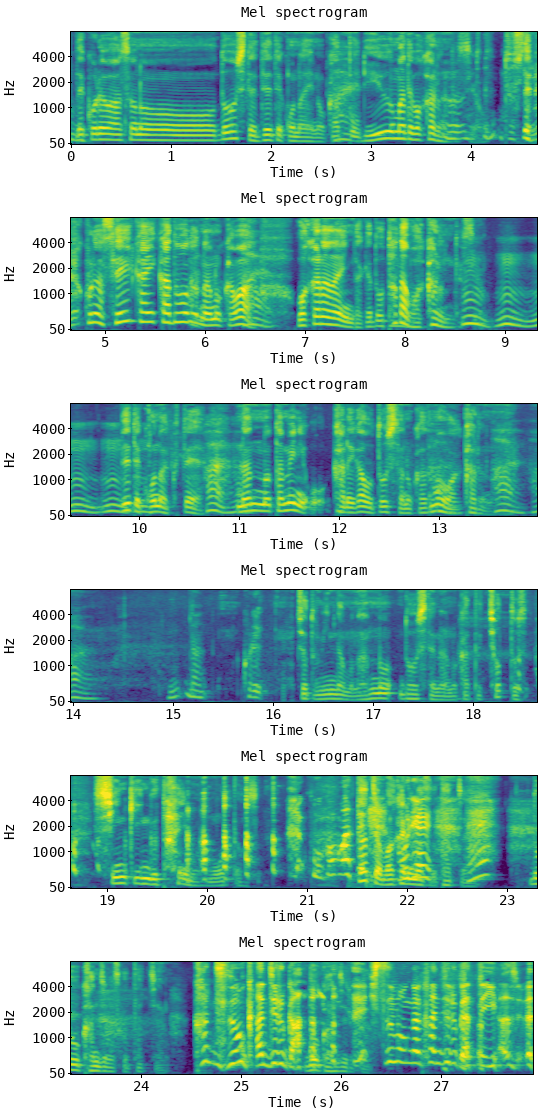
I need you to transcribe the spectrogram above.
んでこれはそのどうして出てこないのかって理由まで分かるんですよ。うん。どどうして？でこれは正解かどうなのかはい。は分からないんだけどただ分かるんですよ。出てこなくて、はいはい。何のために彼が落としたのかも分かるの、はいはいなんこれ。ちょっとみんなも何のどうしてなのかってちょっとシンキングタイムを持ってほしい。ここまで。たっちゃん分かりますたっちゃんえ？どう感じますかたっちゃん感じどう感じるか？どう感じるか。質問が感じるかって言い始め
